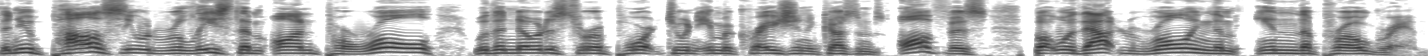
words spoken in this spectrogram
The new policy would release them on parole with a notice to report to an immigration and customs office, but without enrolling them in the program.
